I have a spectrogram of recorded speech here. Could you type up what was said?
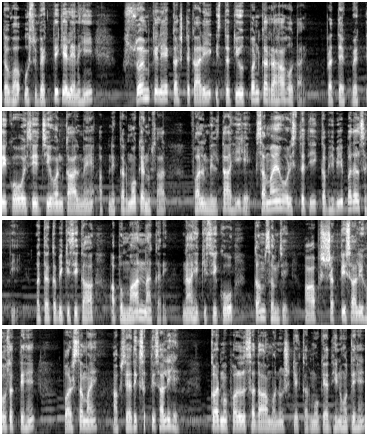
तो वह उस व्यक्ति के लिए नहीं, स्वयं के लिए कष्टकारी स्थिति उत्पन्न कर रहा होता है। प्रत्येक व्यक्ति को इसी जीवन काल में अपने कर्मों के अनुसार फल मिलता ही है। समय और स्थिति कभी भी बदल सकती है। अतः कभी किसी का अपमान ना करें, ना ही किसी को कम समझे। आप शक्तिशाली हो सकते हैं, पर समय आपसे अधिक शक्तिशाली है। कर्म फल सदा मनुष्य के कर्मों के अधीन होते हैं,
